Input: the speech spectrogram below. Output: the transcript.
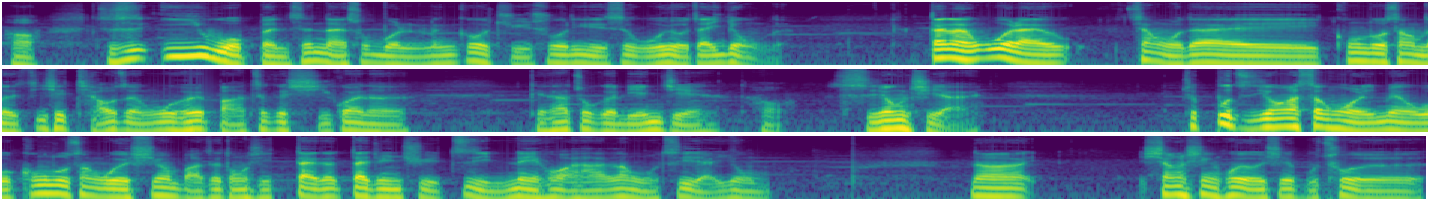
好，只是依我本身来说，我能够举出的例子是我有在用的。当然，未来像我在工作上的一些调整，我也会把这个习惯呢，给它做个连接，好使用起来。就不止用在生活里面，我工作上我也希望把这东西带带进去，自己内化它，让我自己来用。那相信会有一些不错的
